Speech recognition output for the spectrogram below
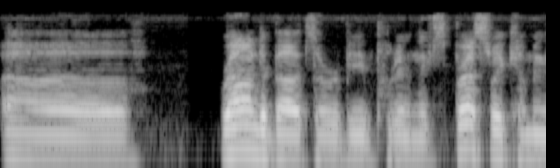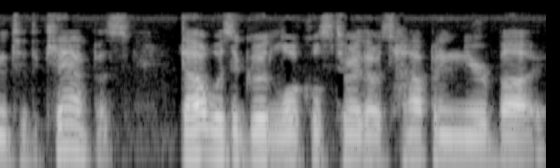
uh, roundabouts that were being put in the expressway coming into the campus. That was a good local story that was happening nearby.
